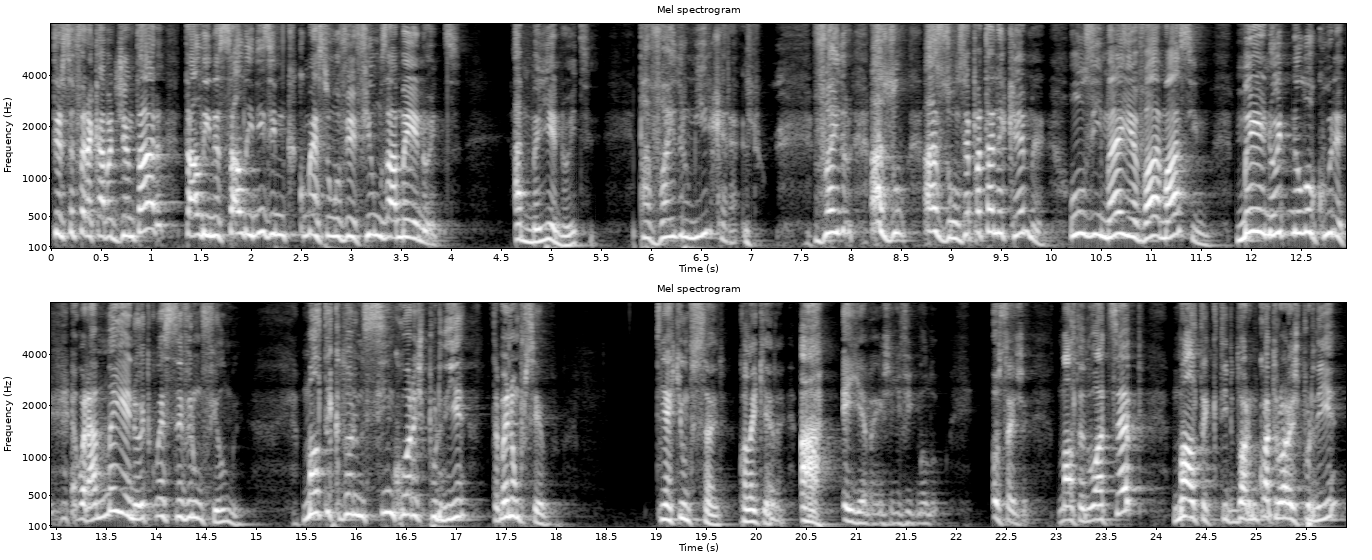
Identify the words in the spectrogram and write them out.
terça-feira acaba de jantar, está ali na sala e dizem-me que começam a ver filmes à meia-noite. À meia-noite? Pá, vai dormir, caralho. Vai. Às, às 11 é para estar na cama. 11 e meia, vá, máximo. Meia-noite na loucura. Agora, à meia-noite começas a ver um filme. Malta que dorme 5 horas por dia, também não percebo. Tinha aqui um terceiro. Qual é que era? Ah, aí é bem, este aqui fico maluco. Ou seja, malta do WhatsApp, malta que tipo dorme 4 horas por dia,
